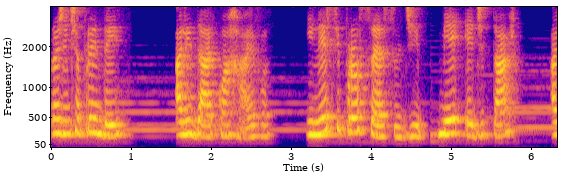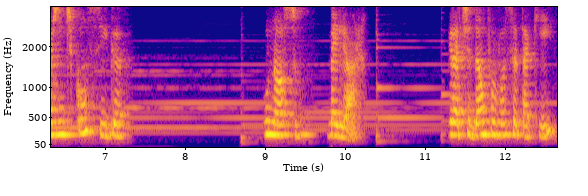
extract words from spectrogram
para a gente aprender a lidar com a raiva e nesse processo de me editar, a gente consiga o nosso melhor. Gratidão por você estar aqui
